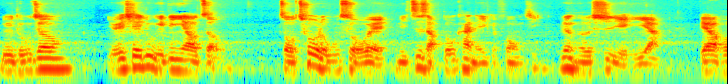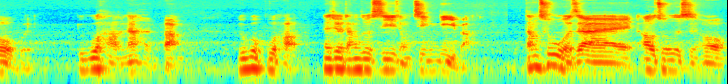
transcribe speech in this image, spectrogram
旅途中有一些路一定要走，走错了无所谓，你至少多看了一个风景。任何事也一样，不要后悔。如果好，那很棒；如果不好，那就当做是一种经历吧。当初我在澳洲的时候，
